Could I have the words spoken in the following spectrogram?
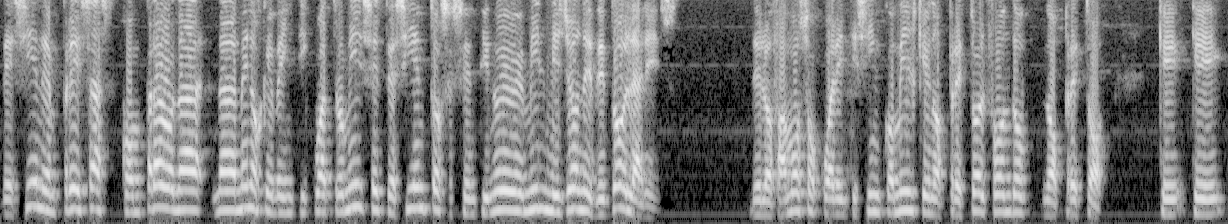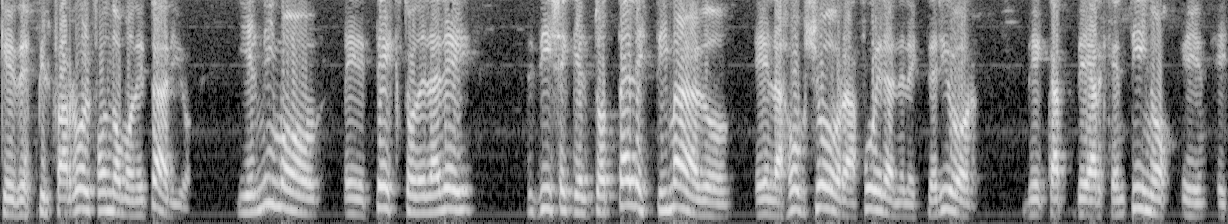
de 100 empresas compraron nada menos que 24.769 mil millones de dólares de los famosos 45 mil que nos prestó el fondo, nos prestó, que, que despilfarró el Fondo Monetario y el mismo eh, texto de la ley dice que el total estimado en las offshore, afuera, en el exterior, de, de argentinos eh, eh,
